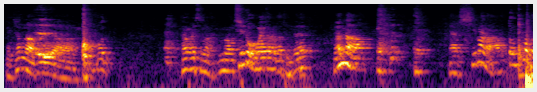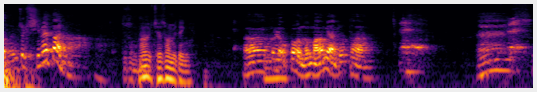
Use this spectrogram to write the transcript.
괜찮나, 그래야. 뭐, 있어봐. 임마, 진짜 오바이 타는 것 같은데? 개안나. 야, 씨발아. 똥구멍 너무 좀 심했다, 임마. 아, 죄송합니다, 형님. 아, 그래, 오빠가 너무 마음이 안 좋다. 아이씨.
